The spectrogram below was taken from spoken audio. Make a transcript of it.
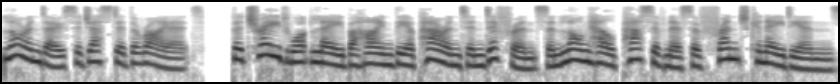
Laurendeau suggested the riot betrayed what lay behind the apparent indifference and long-held passiveness of French Canadians.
